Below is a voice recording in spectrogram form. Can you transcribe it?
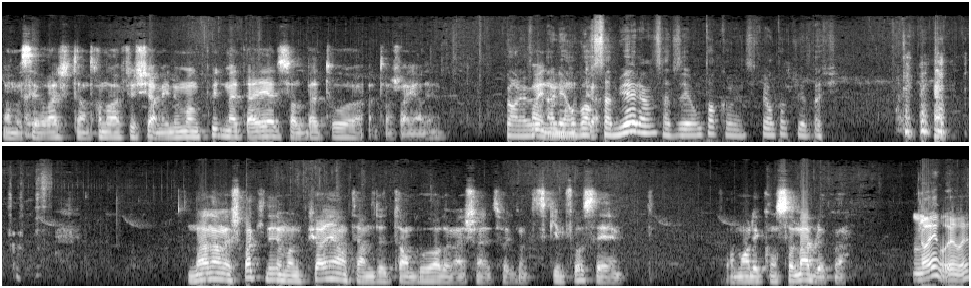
Non mais c'est vrai, j'étais en train de réfléchir, mais il nous manque plus de matériel sur le bateau. euh, Attends, je vais regarder. On va aller, Ouais, il nous aller manque revoir que- Samuel, hein, ça faisait longtemps que, ça fait longtemps que tu l'as pas vu. Non, non, mais je crois qu'il ne manque plus rien en termes de tambour, de machin, de trucs. Donc ce qu'il me faut, c'est vraiment les consommables, quoi. Ouais, ouais, ouais.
